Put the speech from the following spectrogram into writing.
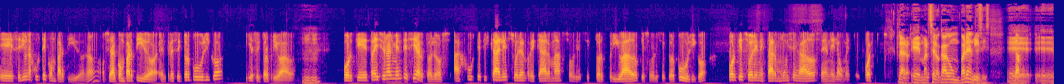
eh, sería un ajuste compartido, ¿no? O sea, compartido entre el sector público y el sector privado porque tradicionalmente es cierto, los ajustes fiscales suelen recaer más sobre el sector privado que sobre el sector público, porque suelen estar muy sesgados en el aumento de impuestos. Claro, eh, Marcelo, acá hago un paréntesis. Eh, Claro. eh,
